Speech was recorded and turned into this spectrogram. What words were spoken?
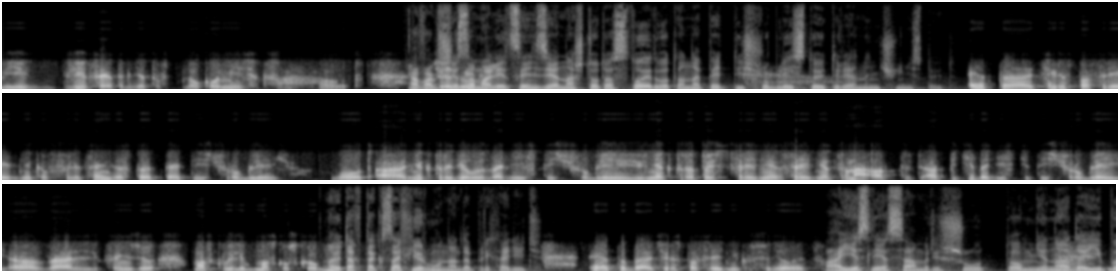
и длится это где-то около месяца. Вот. А вообще через сама месяц... лицензия, она что-то стоит? Вот она 5 тысяч рублей стоит или она ничего не стоит? Это через посредников. Лицензия стоит 5 тысяч рублей. Вот. А некоторые делают за 10 тысяч рублей ее. Некоторые, то есть средняя, средняя цена от, от 5 до 10 тысяч рублей а, за лицензию Москвы либо Московской области. Но это в таксофирму надо приходить? Это, да, через посредников все делается. А если я сам решу, то мне надо ИП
